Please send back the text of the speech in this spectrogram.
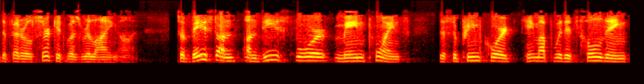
the Federal Circuit was relying on. So based on, on these four main points, the Supreme Court came up with its holding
